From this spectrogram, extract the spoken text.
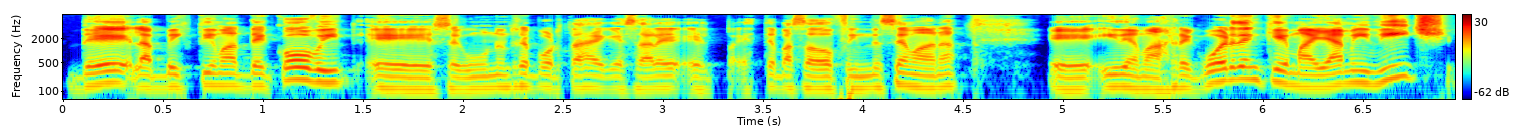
de las víctimas de COVID, eh, según un reportaje que sale este pasado fin de semana y demás. Recuerden que Miami Beach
